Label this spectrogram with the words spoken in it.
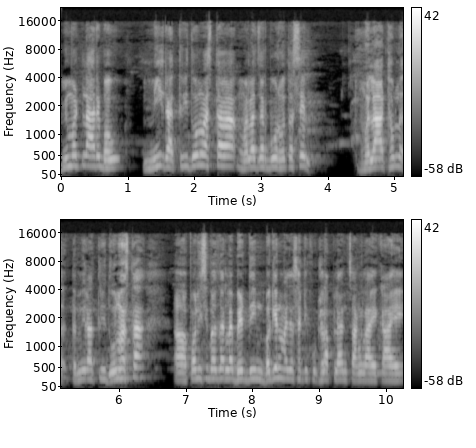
मी म्हटलं अरे भाऊ मी रात्री दोन वाजता मला जर बोर होत असेल मला आठवलं तर मी रात्री दोन वाजता पॉलिसी बाजारला भेट देईन. बघेन माझ्यासाठी कुठला प्लॅन चांगला आहे काय आहे.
